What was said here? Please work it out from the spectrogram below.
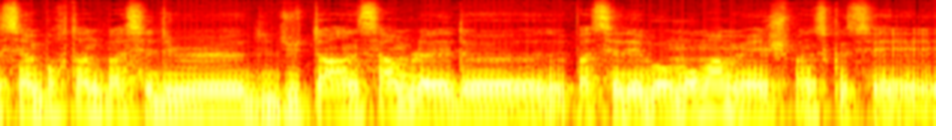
c'est important de passer du, du, temps ensemble et de, de, passer des bons moments, mais je pense que c'est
